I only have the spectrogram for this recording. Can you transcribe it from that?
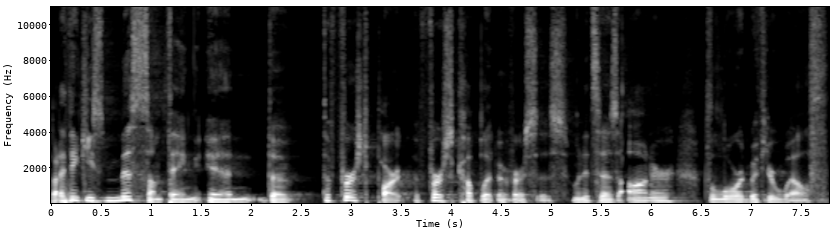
But I think he's missed something in the, the first part, the first couplet of verses, when it says, Honor the Lord with your wealth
